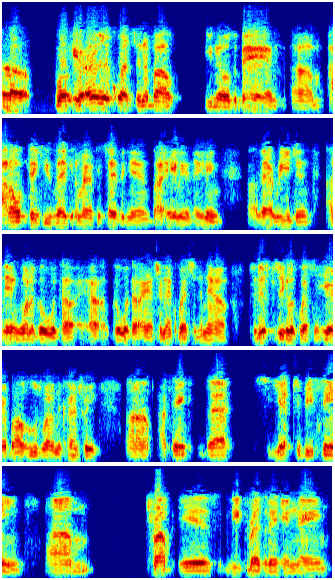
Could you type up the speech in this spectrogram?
Uh, well, your earlier question about you know the ban, um, I don't think he's making America safe again by alienating that region. I didn't want to go without uh, go without answering that question. And now to this particular question here about who's running the country, uh, I think that's yet to be seen. Um, Trump is the president in name,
